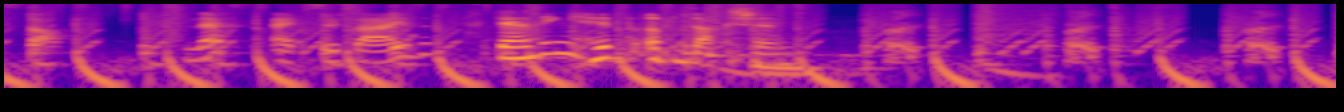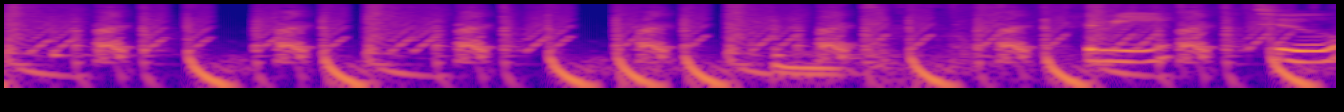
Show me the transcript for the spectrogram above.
Stop. Next exercise, standing hip abduction. Three, two,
